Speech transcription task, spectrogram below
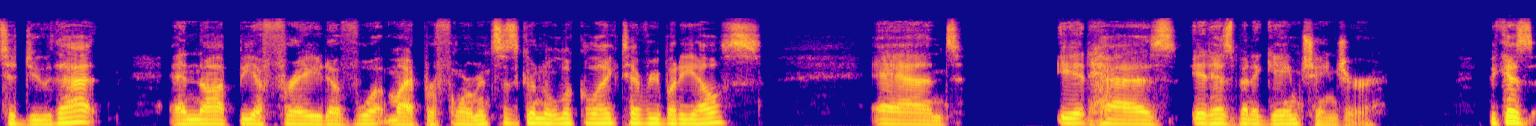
to do that and not be afraid of what my performance is going to look like to everybody else. And it has it has been a game changer. Because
